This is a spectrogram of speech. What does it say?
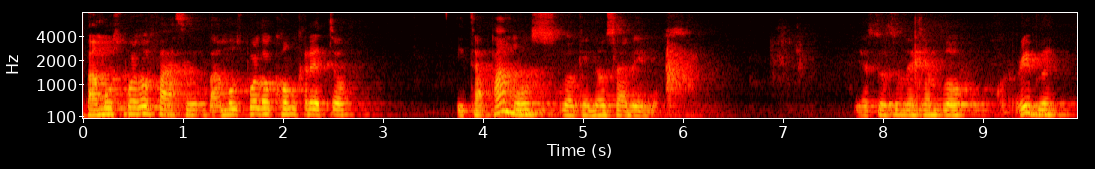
Vamos por lo fácil, vamos por lo concreto y tapamos lo que no sabemos. Y esto es un ejemplo horrible.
